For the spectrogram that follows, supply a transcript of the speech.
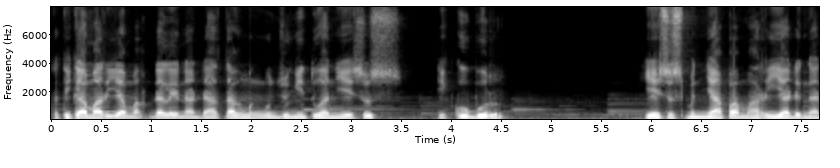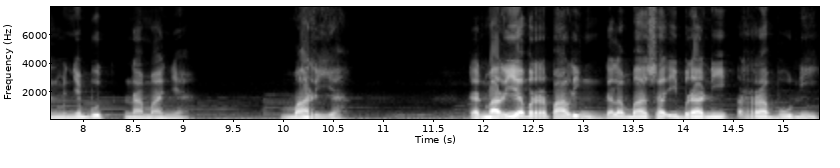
ketika Maria Magdalena datang mengunjungi Tuhan Yesus di kubur, Yesus menyapa Maria dengan menyebut namanya, Maria. Dan Maria berpaling dalam bahasa Ibrani Rabuni.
